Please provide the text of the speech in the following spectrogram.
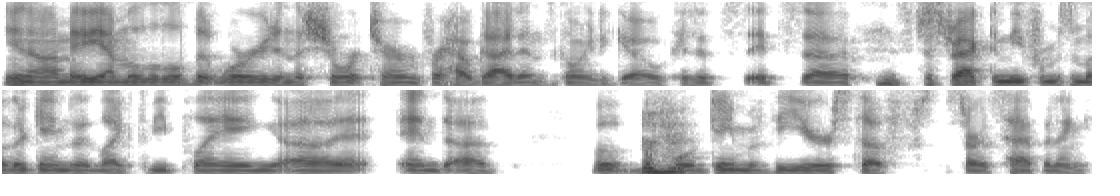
you know maybe I'm a little bit worried in the short term for how Gaiden's going to go because it's it's uh it's distracting me from some other games I'd like to be playing uh and uh b- before game of the year stuff starts happening.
